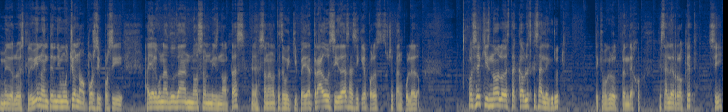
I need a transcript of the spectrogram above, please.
medio lo escribí, no entendí mucho, no, por si, por si hay alguna duda, no son mis notas, son las notas de Wikipedia traducidas, así que por eso se escucha tan culero. Pues X, ¿no? Lo destacable es que sale Groot, de que Groot, pendejo, que sale Rocket, ¿sí?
